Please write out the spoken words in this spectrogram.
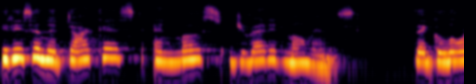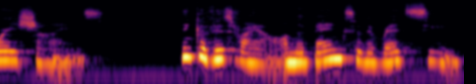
it is in the darkest and most dreaded moments that glory shines. Think of Israel on the banks of the Red Sea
